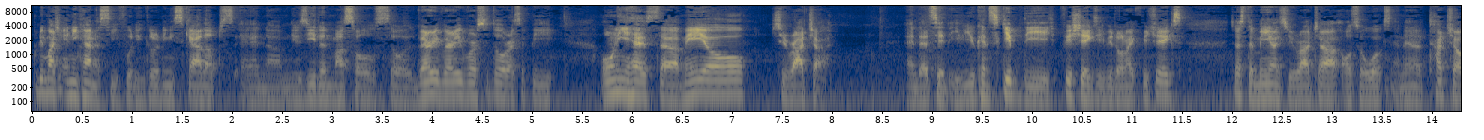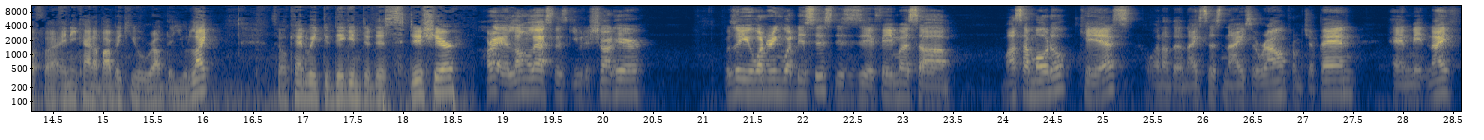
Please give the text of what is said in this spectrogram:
pretty much any kind of seafood, including scallops and um, New Zealand mussels. So very, very versatile recipe. Only has uh, mayo, sriracha, and that's it. If you can skip the fish eggs if you don't like fish eggs, just the mayo and sriracha also works, and then a touch of uh, any kind of barbecue rub that you like. So can't wait to dig into this dish here. All right, at long last, let's give it a shot here. For those of you wondering what this is, this is a famous uh, Masamoto KS, one of the nicest knives around from Japan, handmade knife.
